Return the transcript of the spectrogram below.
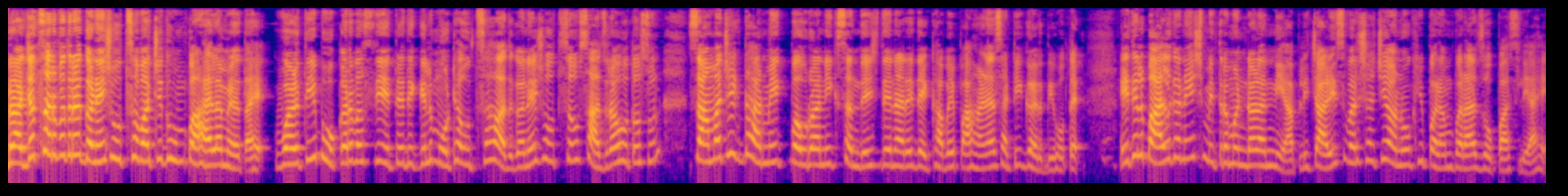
राज्यात सर्वत्र गणेश उत्सवाची धूम पाहायला मिळत आहे. वळती भोकरवस्ती येथे देखील मोठ्या उत्साहात गणेशोत्सव साजरा होत असून सामाजिक धार्मिक पौराणिक संदेश देणारे देखावे पाहण्यासाठी गर्दी होते. येथील बाल गणेश मित्रमंडळांनी आपली चाळीस वर्षाची अनोखी परंपरा जोपासली आहे.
